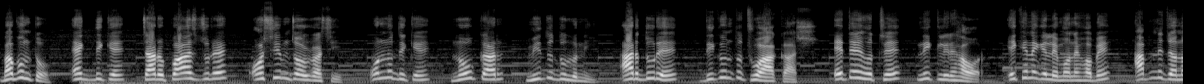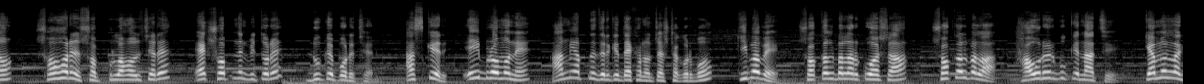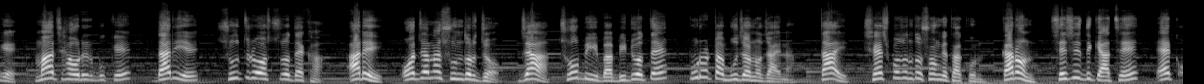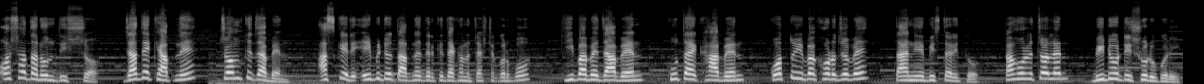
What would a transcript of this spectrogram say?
ভাবুন তো, একদিকে চারপাশ জুড়ে অসীম জলরাশি, অন্যদিকে নৌকার মৃদু দুলনি, আর দূরে দিগন্ত ছোঁয়া আকাশ। এটাই হচ্ছে নিকলির হাওর। এখানে গেলে মনে হবে আপনি যেন শহরের সব কোলাহল ছেড়ে এক স্বপ্নের ভিতরে ঢুকে পড়েছেন। আজকের এই ভ্রমণে আমি আপনাদেরকে দেখানোর চেষ্টা করব কীভাবে সকালবেলার কুয়াশা সকালবেলা হাওরের বুকে নাচে। কেমন লাগে মাঝ হাওরের বুকে দাঁড়িয়ে সূর্য অস্ত্র দেখা? আরে, অজানা সৌন্দর্য। যা ছবি বা ভিডিওতে পুরোটা বোঝানো যায় না। তাই শেষ পর্যন্ত সঙ্গে থাকুন। কারণ শেষের দিকে আছে এক অসাধারণ দৃশ্য, যা দেখে আপনি চমকে যাবেন। আজকের এই ভিডিওতে আপনাদেরকে দেখানোর চেষ্টা করব, কীভাবে যাবেন, কোথায় খাবেন, কতই বা খরচ হবে, তা নিয়ে বিস্তারিত। তাহলে চলেন ভিডিওটি শুরু করি।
